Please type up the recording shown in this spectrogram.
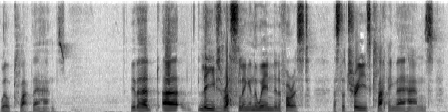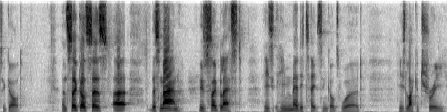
will clap their hands. You ever heard uh, leaves rustling in the wind in a forest? That's the trees clapping their hands to God. And so God says, uh, This man who's so blessed, he meditates in God's word. He's like a tree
